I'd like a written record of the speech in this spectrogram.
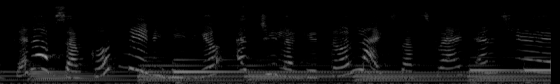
अगर आप सबको मेरी वीडियो अच्छी लगे तो लाइक सब्सक्राइब एंड शेयर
